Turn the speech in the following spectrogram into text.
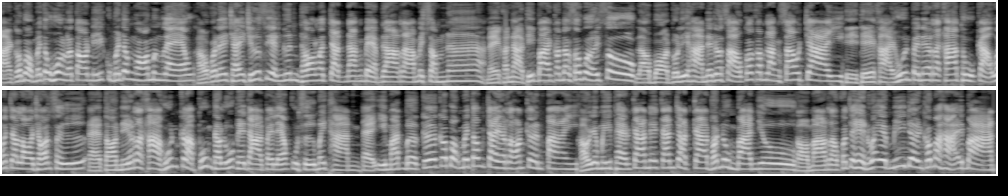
บานก็บอกไม่ต้องห่วงแล้วตอนนี้กูไม่ต้องง้อมึงแล้ว เขาก็ได้ใช้ชื่อเสียงเงินทองและจัดนางแบบดาราไม่ซ้ำหน้า ในขณะที่บ้านกำลังเสวยสุขเหล่าบอร์ดบริหารไดโนเสาร์ก็กำลังเศร้าใจ ที่เทขายหุ้นไปในราคาถูกกะว่าจะรอช้อนซื้อ แต่ตอนนี้ราคาหุ้นกลับพุ่งทะลุเพดานไปแล้วกูซื้อไม่ทัน แต่อีมัดเบอร์เกอร์ก็บอกไม่ต้องใจร้อนเกินไป เขายังมีแผนการในการจัดการพอนุ่มบานอยู่ ต่อมาเราก็จะเห็นว่าเอมมี่เดินเข้ามาหาไอ้บาน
